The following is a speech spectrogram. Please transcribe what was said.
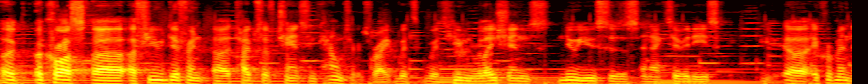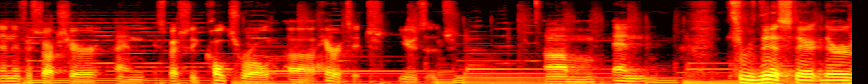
across uh, a few different uh, types of chance encounters, right? With with human relations, new uses and activities, uh, equipment and infrastructure, and especially cultural uh, heritage usage. Um, and through this, there, there are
